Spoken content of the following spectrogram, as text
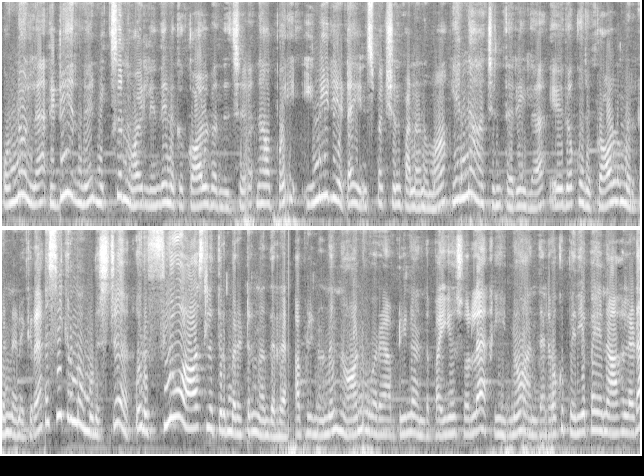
ஒன்னும் இல்ல. திடீர்னு நிக்சன் ஆயில்ல இருந்து எனக்கு கால் வந்துச்சு. நான் போய் இமீடியட்டா இன்ஸ்பெக்ஷன் பண்ணணுமா? என்ன ஆச்சுன்னு தெரியல. ஏதோ கொஞ்சம் ப்ராப்ளம் இருக்குன்னு நினைக்கிறேன். சீக்கிரமா முடிச்சுட்டு ஒரு ஃபியூ ஹவர்ஸ்ல திரும்ப ரிட்டர்ன் வந்துடுறேன். அப்படின்னு நானும் வரேன் அப்படின்னு அந்த பையன் சொல்ல இன்னும் அந்த அளவுக்கு பெரிய பையன் ஆகலடா.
